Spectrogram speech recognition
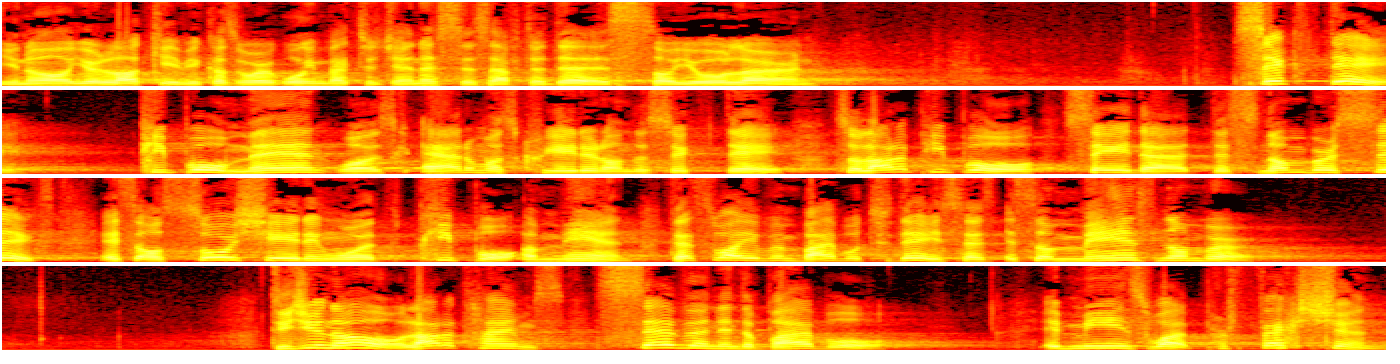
you know, you're lucky because we're going back to Genesis after this, so you will learn. Sixth day, people, man was, Adam was created on the sixth day. So a lot of people say that this number six is associating with people, a man. That's why even Bible today says it's a man's number. Did you know a lot of times seven in the Bible It means what? Perfection.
